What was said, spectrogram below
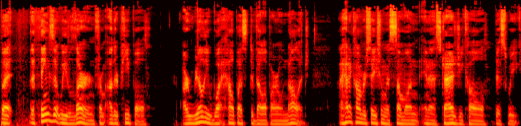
But the things that we learn from other people are really what help us develop our own knowledge. I had a conversation with someone in a strategy call this week,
